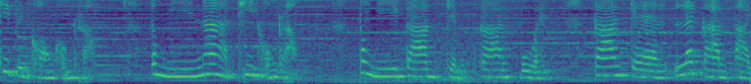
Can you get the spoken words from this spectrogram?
ที่เป็นของของเรา ต้องมีหน้าที่ของเรา ต้องมีการเจ็บการป่วย การแก่และการตาย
